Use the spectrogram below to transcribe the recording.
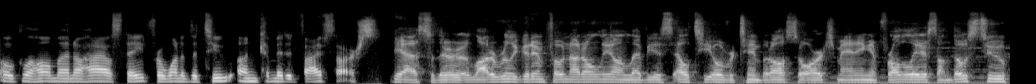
Oklahoma, and Ohio State for one of the two uncommitted five stars. Yeah, so there are a lot of really good info not only on Lebbeus LT Overton but also Arch Manning. And for all the latest on those two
